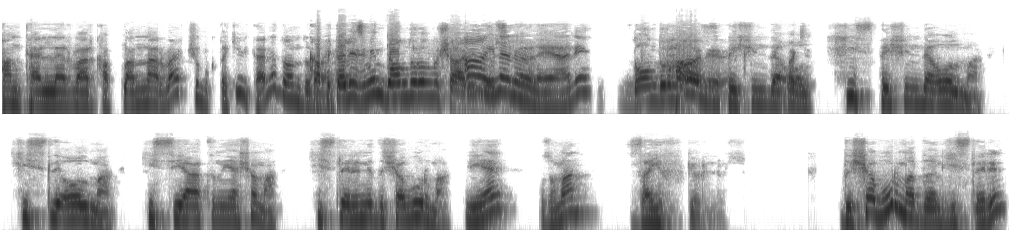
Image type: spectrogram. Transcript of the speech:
panterler var, kaplanlar var. Çubuktaki bir tane dondurma. Kapitalizmin dondurulmuş hali Aynen diyorsun yani. öyle yani. Dondurma Haz hali. peşinde ol, Vakit. his peşinde olma, hisli olma, hissiyatını yaşama, hislerini dışa vurma. Niye? O zaman zayıf görünürsün. Dışa vurmadığın hislerin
